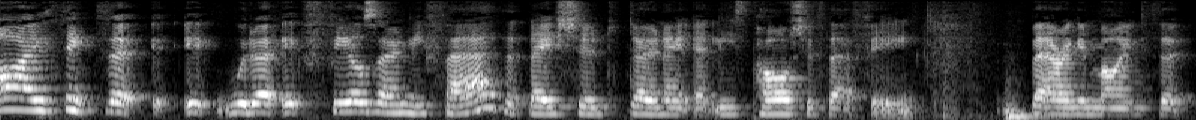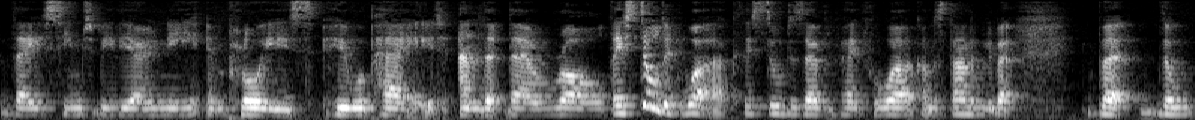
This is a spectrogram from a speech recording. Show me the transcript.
I think that it- would. Uh, it feels only fair that they should donate at least part of their fee, bearing in mind that they seem to be the only employees who were paid, and that their role. They still did work. They still deserve to be paid for work, understandably, but but the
